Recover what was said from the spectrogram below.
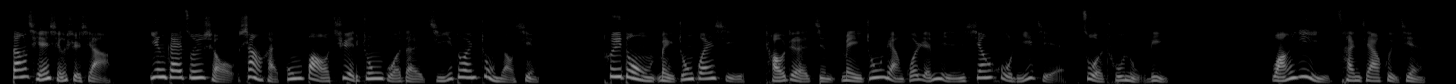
当前形势下，应该遵守《上海公报》确立中国的极端重要性，推动美中关系朝着仅美中两国人民相互理解做出努力。王毅参加会见。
